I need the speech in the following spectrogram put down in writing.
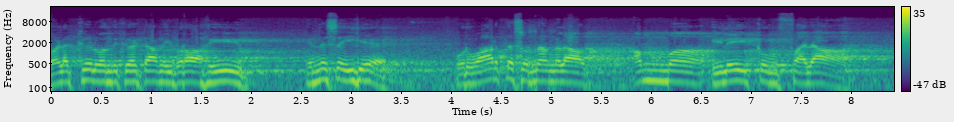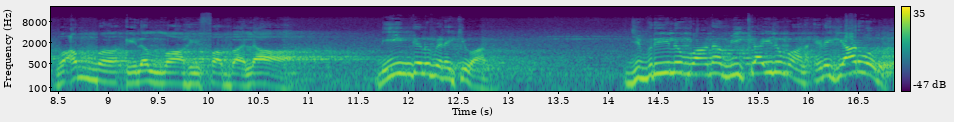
மலக்குகள் வந்து கேட்டாங்க இப்ராஹிம் என்ன செய்ய? ஒரு வார்த்தை சொன்னாங்களாம் அம்மா இலைக்கும் ஃபலா அம்மா இலல்லாஹி ஃபபலா. நீங்களும் எனக்கு வாழும் ஜிப்ரியிலும் வானா மீக்காயிலும் வானா எனக்கு யார் ஓடும்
